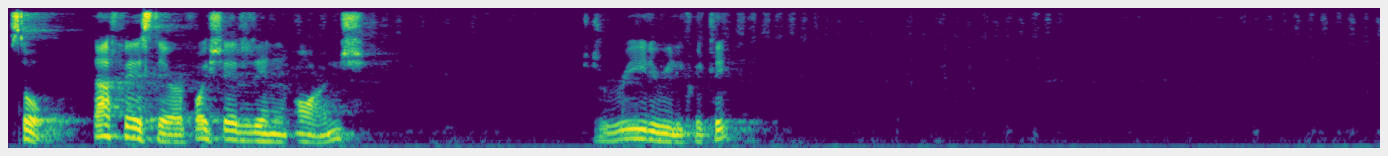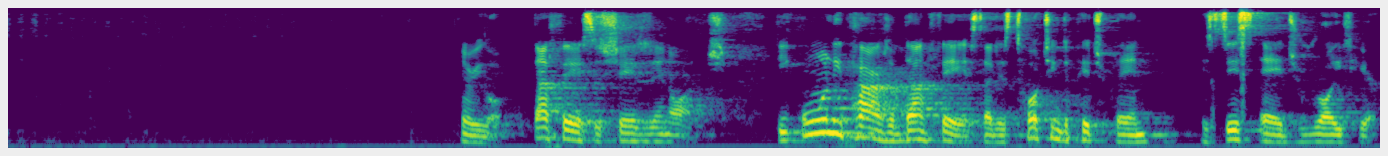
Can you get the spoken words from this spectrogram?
So, that face there, if I shade it in an orange, just really, really quickly, There we go. That face is shaded in orange. The only part of that face that is touching the picture plane is this edge right here.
